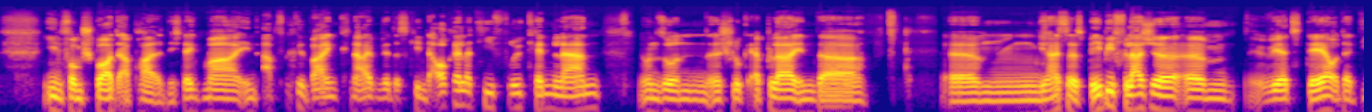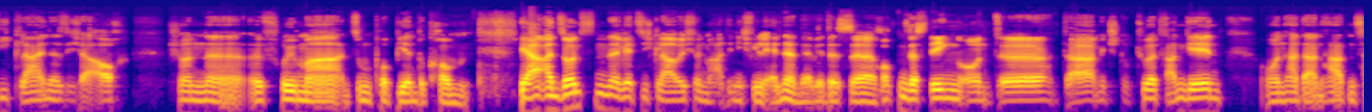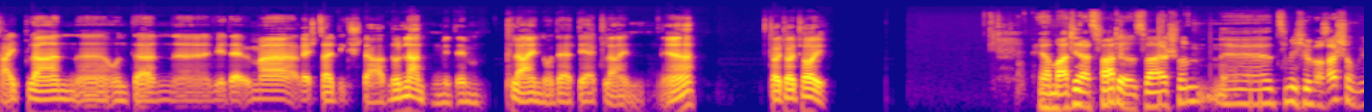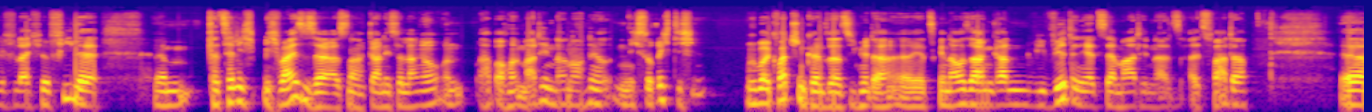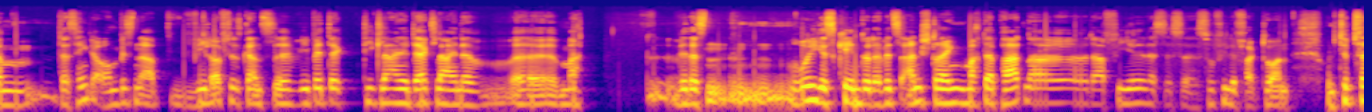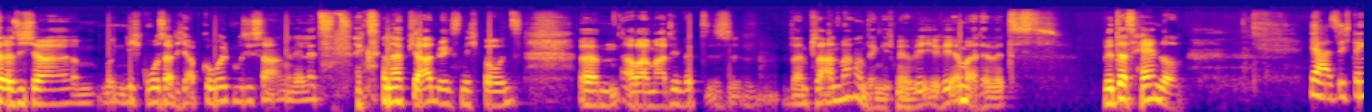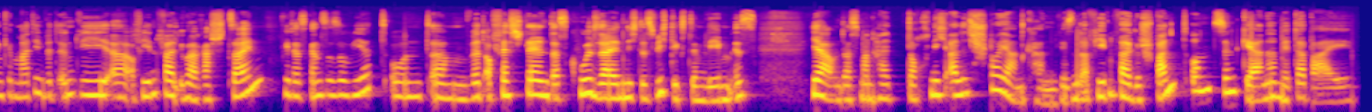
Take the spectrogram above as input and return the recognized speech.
ihn vom Sport abhalten. Ich denke mal, in Apfelweinkneipen wird das Kind auch relativ früh kennenlernen und so ein äh, Schluck Äppler in der ähm, wie heißt das, Babyflasche, ähm, wird der oder die Kleine sicher auch schon äh, früh mal zum Probieren bekommen. Ja, ansonsten äh, wird sich, glaube ich, von Martin nicht viel ändern. Der wird das äh, rocken, das Ding, und äh, da mit Struktur dran gehen und hat da einen harten Zeitplan äh, und dann äh, wird er immer rechtzeitig starten und landen mit dem Kleinen oder der Kleinen. Ja, toi, toi, toi. Ja, Martin als Vater, das war ja schon eine ziemliche Überraschung, wie vielleicht für viele. Ähm, tatsächlich, ich weiß es ja erst nach gar nicht so lange und habe auch mit Martin da noch ne, nicht so richtig drüber quatschen können, sodass ich mir da äh, jetzt genau sagen kann, wie wird denn jetzt der Martin als, als Vater? Ähm, das hängt ja auch ein bisschen ab, wie läuft das Ganze, wie wird der, die Kleine, der Kleine, äh, macht wird das ein, ein ruhiges Kind oder wird es anstrengend? Macht der Partner äh, da viel? Das ist äh, so viele Faktoren. Und Tipps hat er sich ja ähm, nicht großartig abgeholt, muss ich sagen, in den letzten sechseinhalb Jahren, wenigstens nicht bei uns. Ähm, aber Martin wird seinen Plan machen, denke ich mir, wie, wie immer. Der wird das handeln. Ja, also ich denke, Martin wird irgendwie äh, auf jeden Fall überrascht sein, wie das Ganze so wird und ähm, wird auch feststellen, dass Coolsein nicht das Wichtigste im Leben ist. Ja, und dass man halt doch nicht alles steuern kann. Wir sind auf jeden Fall gespannt und sind gerne mit dabei.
